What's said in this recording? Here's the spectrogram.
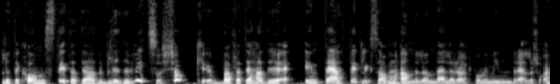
lite konstigt att jag hade blivit så tjock. Bara för att jag hade ju inte ätit liksom Nej. annorlunda eller rört på mig mindre eller så.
